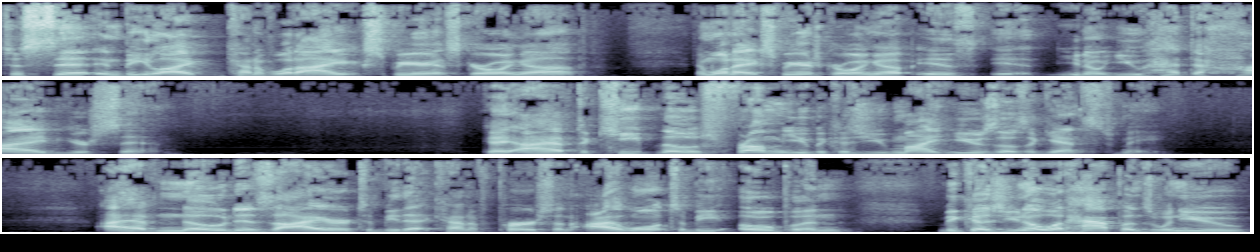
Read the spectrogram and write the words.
to sit and be like kind of what I experienced growing up. And what I experienced growing up is, it, you know, you had to hide your sin. Okay, I have to keep those from you because you might use those against me. I have no desire to be that kind of person. I want to be open because you know what happens when you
